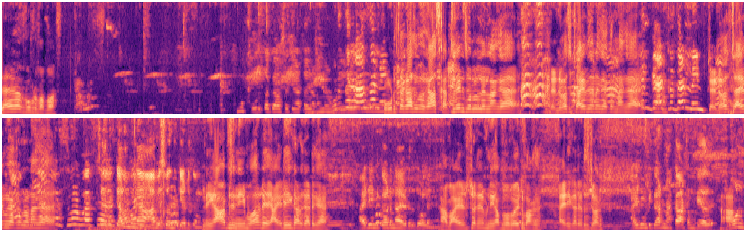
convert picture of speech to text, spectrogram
ஜெயகா கூப்பிடு பாப்பா. கொடுத்த காசை உங்கள் காசு கட்டலைன்னு சொல்லலை நாங்கள் ரெண்டு மாதம் டைம் தானே கேட்குறோம் நாங்கள் ரெண்டு மாதம் டைம் கேட்குறோம்ல நாங்கள் சரி கிளம்புங்க. ஆபீஸ் வந்து கேட்டுக்கோங்க. நீங்கள் ஆஃபீஸ் நீங்கள் முதல்ல ஐடி கார்டு காட்டுங்க. ஐடென்டி கார்டு நான் எடுத்துட்டு வரலைங்க. அப்போ எடுத்துட்டு நீங்கள் அப்போ போயிட்டு வாங்க. ஐடி கார்டு எடுத்துட்டு வாங்க. ஐடென்டி கார்டு நான் காட்ட முடியாது. லோன்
